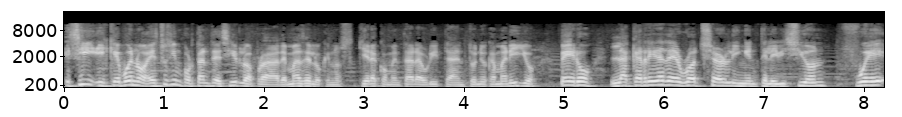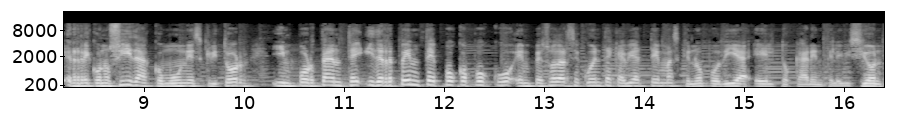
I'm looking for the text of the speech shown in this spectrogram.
Sí, y que bueno, esto es importante decirlo, además de lo que nos quiera comentar ahorita Antonio Camarillo, pero la carrera de Rod Serling en televisión fue reconocida como un escritor importante y de repente poco a poco empezó a darse cuenta que había temas que no podía él tocar en televisión.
